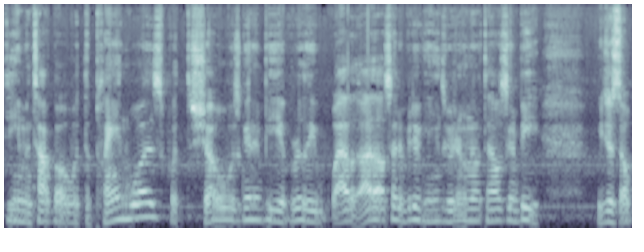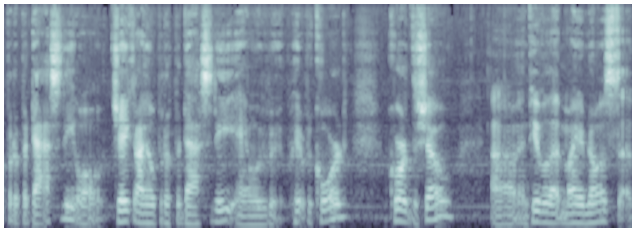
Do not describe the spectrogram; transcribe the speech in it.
Didn't even talk about what the plan was, what the show was going to be. Really, well, outside of video games, we didn't know what the hell was going to be. We just opened up Audacity. Well, Jake and I opened up Audacity and we hit record, recorded the show. Uh, and people that might have noticed, uh,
